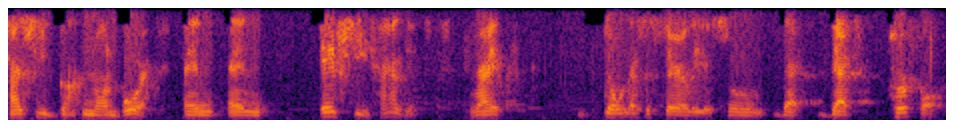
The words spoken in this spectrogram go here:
has she gotten on board, and and if she hasn't, right? Don't necessarily assume that that's her fault.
